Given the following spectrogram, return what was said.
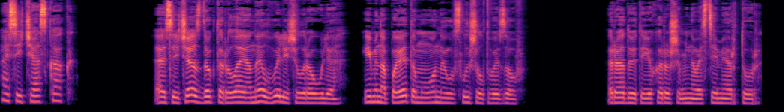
А сейчас как? А сейчас доктор Лайонел вылечил Рауля. Именно поэтому он и услышал твой зов. Радует ее хорошими новостями Артур.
